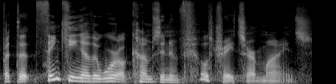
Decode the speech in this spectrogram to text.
But the thinking of the world comes and infiltrates our minds.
